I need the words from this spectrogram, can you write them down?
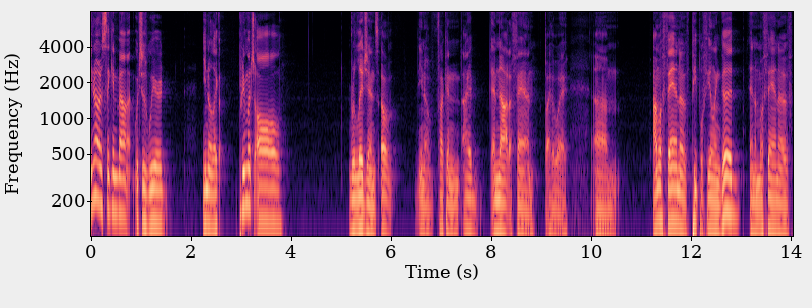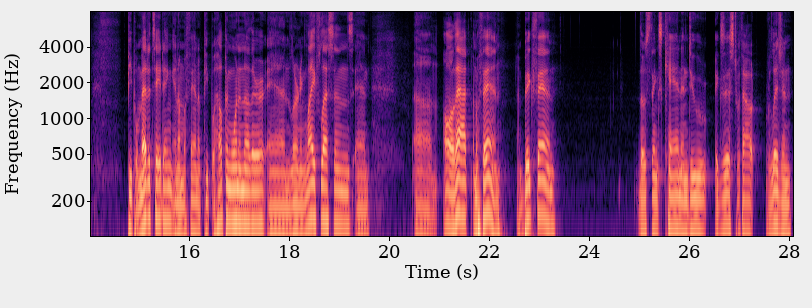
You know what I was thinking about, which is weird? You know, like pretty much all religions. Oh, you know, fucking, I am not a fan, by the way. Um, I'm a fan of people feeling good, and I'm a fan of people meditating, and I'm a fan of people helping one another and learning life lessons and um, all of that. I'm a fan, I'm a big fan. Those things can and do exist without religion.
